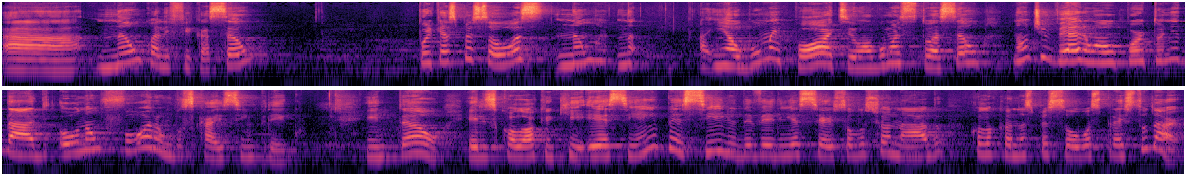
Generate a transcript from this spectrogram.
à não qualificação, porque as pessoas não, não em alguma hipótese em alguma situação, não tiveram a oportunidade ou não foram buscar esse emprego. Então, eles colocam que esse empecilho deveria ser solucionado colocando as pessoas para estudar,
